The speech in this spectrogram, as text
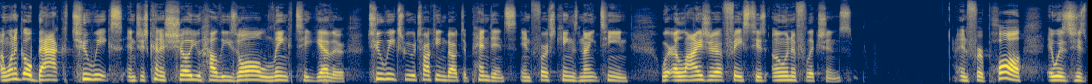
I want to go back two weeks and just kind of show you how these all link together. Two weeks we were talking about dependence in 1 Kings 19, where Elijah faced his own afflictions. And for Paul, it was his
